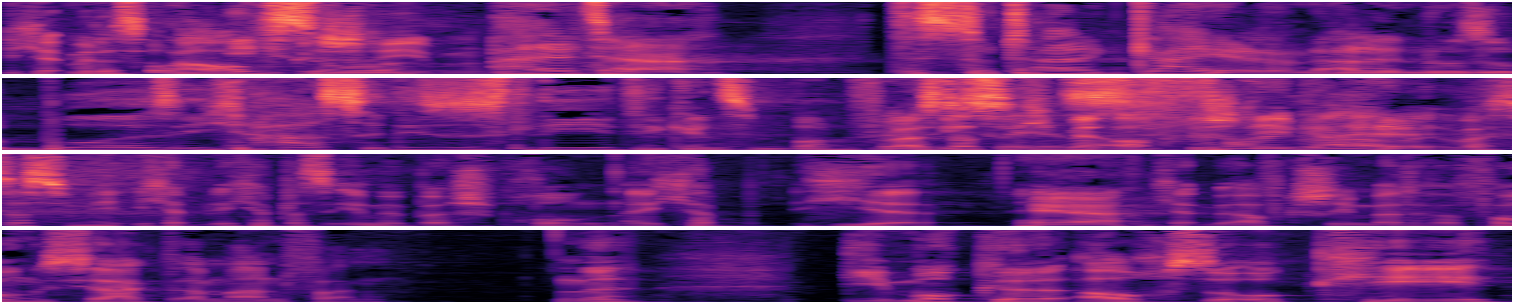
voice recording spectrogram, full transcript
Ich habe mir das Und aufgeschrieben. ich so, Alter, das ist total geil. Und alle nur so, boah, ich hasse dieses Lied, die ganzen Bonfans. Weißt du, was so, ich mir aufgeschrieben habe? Weißt du, was mir, ich habe ich hab das eben übersprungen. Ich habe hier, Ja. ich habe mir aufgeschrieben, bei der Verfolgungsjagd am Anfang, ne? Die Mucke auch so okay,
